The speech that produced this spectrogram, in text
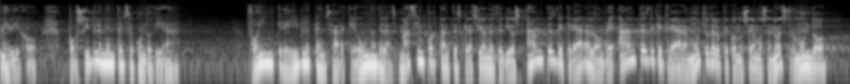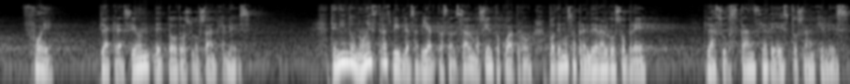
Me dijo, posiblemente el segundo día. Fue increíble pensar que una de las más importantes creaciones de Dios antes de crear al hombre, antes de que creara mucho de lo que conocemos en nuestro mundo, fue la creación de todos los ángeles. Teniendo nuestras Biblias abiertas al Salmo 104, podemos aprender algo sobre la substancia de estos ángeles.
